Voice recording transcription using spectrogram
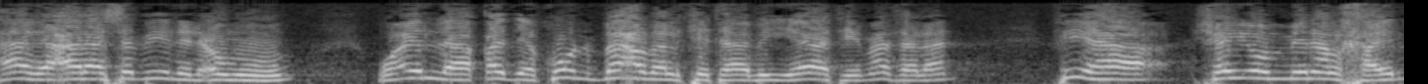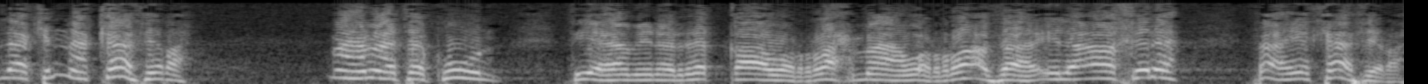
هذا على سبيل العموم وإلا قد يكون بعض الكتابيات مثلا فيها شيء من الخير لكنها كافرة. مهما تكون فيها من الرقة والرحمة والرأفة إلى آخره فهي كافرة.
